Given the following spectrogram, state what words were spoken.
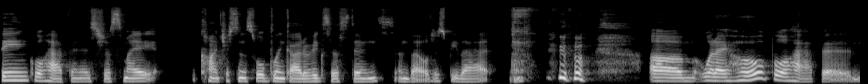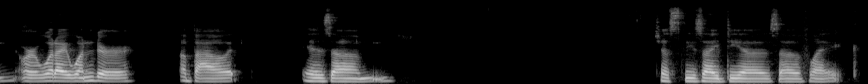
think will happen is just my consciousness will blink out of existence and that'll just be that. Um what i hope will happen or what i wonder about is um just these ideas of like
